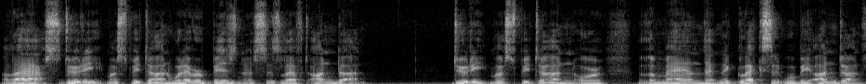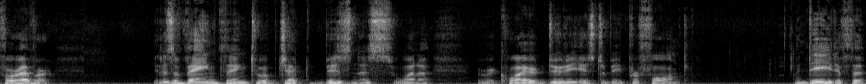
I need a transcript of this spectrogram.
Alas, duty must be done, whatever business is left undone. Duty must be done, or the man that neglects it will be undone forever. It is a vain thing to object business when a required duty is to be performed. Indeed, if the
